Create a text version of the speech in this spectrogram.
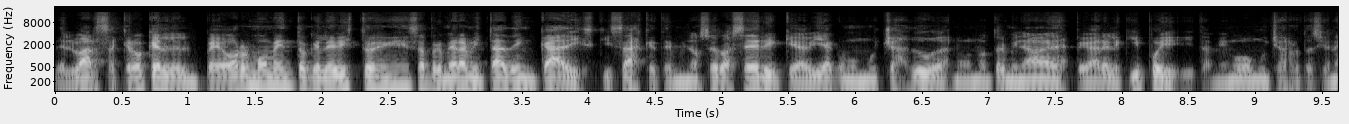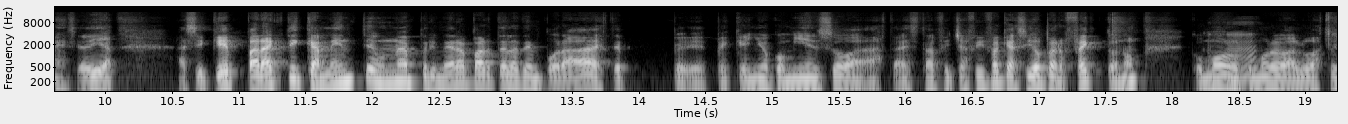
del Barça. Creo que el, peor momento que le he visto es esa primera mitad en Cádiz, quizás que terminó 0 a 0 y que había como muchas dudas, no, no terminaba de despegar el equipo y, también hubo muchas rotaciones ese día. Así que prácticamente una primera parte de la temporada, este pequeño comienzo hasta esta fecha FIFA que ha sido perfecto, ¿no? ¿Cómo, ¿cómo lo evalúas tú?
